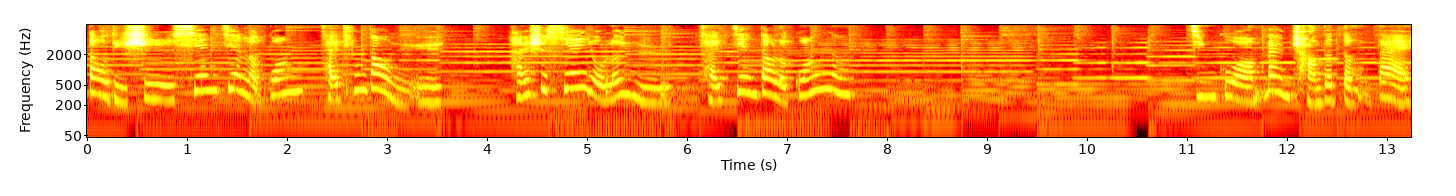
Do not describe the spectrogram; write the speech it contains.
到底是先见了光才听到雨，还是先有了雨才见到了光呢？过漫长的等待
